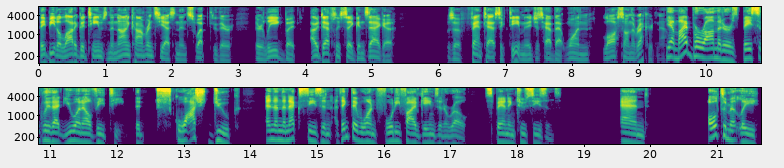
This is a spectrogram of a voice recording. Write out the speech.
They beat a lot of good teams in the non-conference, yes, and then swept through their their league. But I would definitely say Gonzaga was a fantastic team. They just have that one loss on the record now. Yeah, my barometer is basically that UNLV team that squashed Duke. And then the next season, I think they won 45 games in a row, spanning two seasons. And ultimately,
